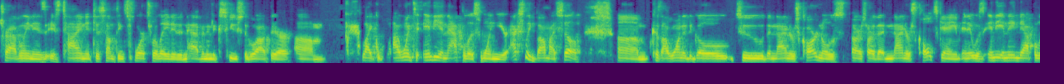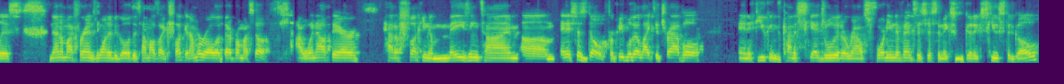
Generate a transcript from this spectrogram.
traveling is is tying it to something sports related and having an excuse to go out there. Um, like I went to Indianapolis one year, actually by myself, because I wanted to go to the Niners Cardinals, or sorry, the Niners Colts game, and it was in Indianapolis. None of my friends wanted to go at the time. I was like, "Fuck it, I'm gonna roll up there by myself." I went out there, had a fucking amazing time, um, and it's just dope for people that like to travel. And if you can kind of schedule it around sporting events, it's just a ex- good excuse to go,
